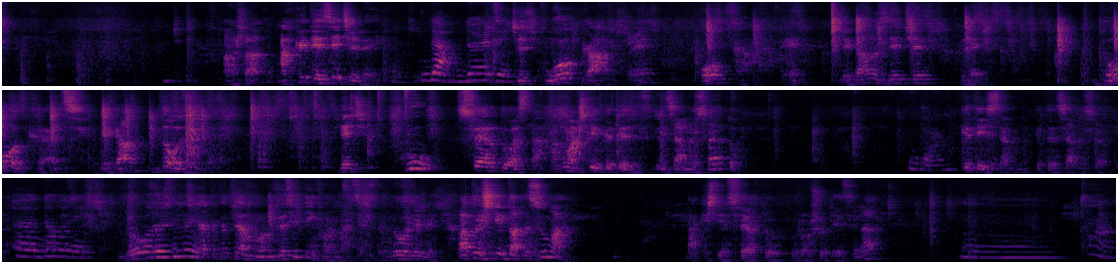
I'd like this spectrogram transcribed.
Așa? A câte 10 lei. Da, 2 ori 10. Deci, o carte, o carte, egal 10 lei. Două cărți, egal 20 de lei. Deci, cu sfertul ăsta, acum știm cât înseamnă sfertul? Da. Cât înseamnă, cât înseamnă sfertul? Uh, 20. 20 de lei, iată că am găsit informația asta, 20 de lei. Atunci știm toată suma? Dacă știm sfertul roșu desenat? Mm, da.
